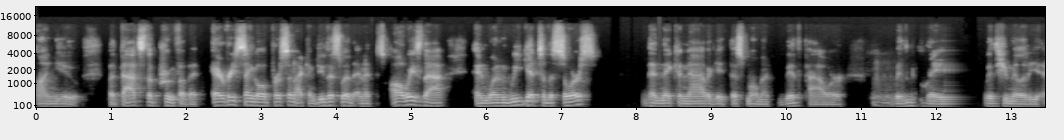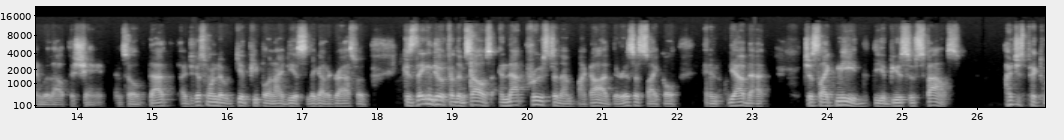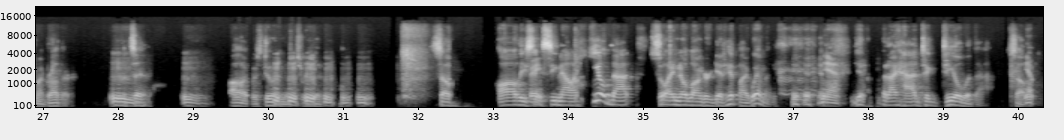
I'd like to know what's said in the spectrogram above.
on you. But that's the proof of it. Every single person I can do this with, and it's always that. And when we get to the source, then they can navigate this moment with power, mm-hmm. with grace, with humility, and without the shame. And so that I just wanted to give people an idea so they got a grasp of because they can do it for themselves. And that proves to them, my God, there is a cycle. And yeah, that just like me, the abusive spouse. I just picked my brother. Mm. That's it. Mm all I was doing was really. so all these things. See, now I healed that, so I no longer get hit by women. yeah. yeah. But I had to deal with that. So. Yep.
